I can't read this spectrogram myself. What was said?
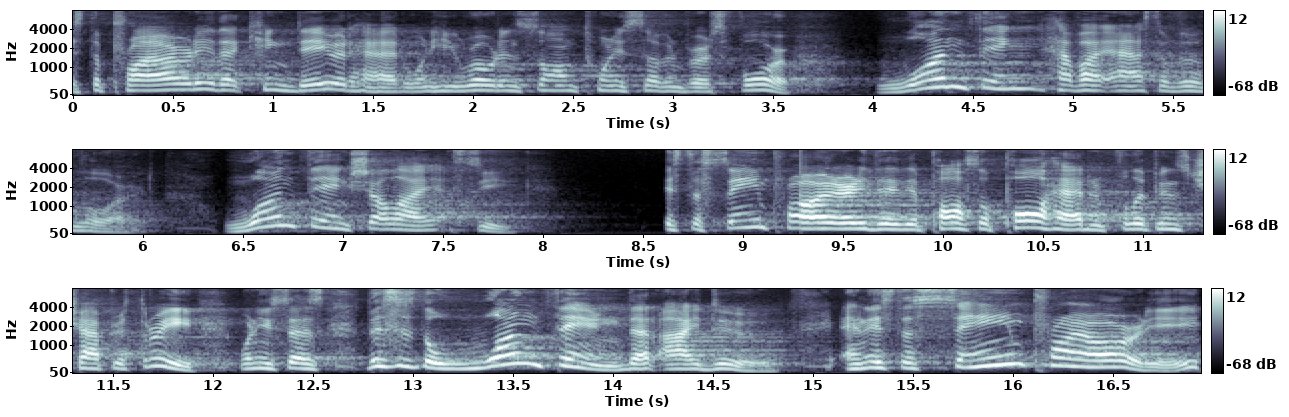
It's the priority that King David had when he wrote in Psalm 27, verse 4 One thing have I asked of the Lord, one thing shall I seek it's the same priority that the Apostle Paul had in Philippians chapter 3 when he says, This is the one thing that I do. And it's the same priority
